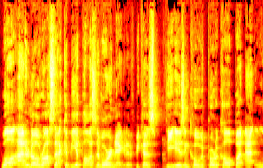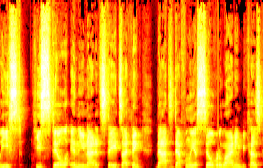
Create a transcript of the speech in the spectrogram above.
Well, I don't know, Ross. That could be a positive or a negative because he is in COVID protocol, but at least he's still in the United States. I think that's definitely a silver lining because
